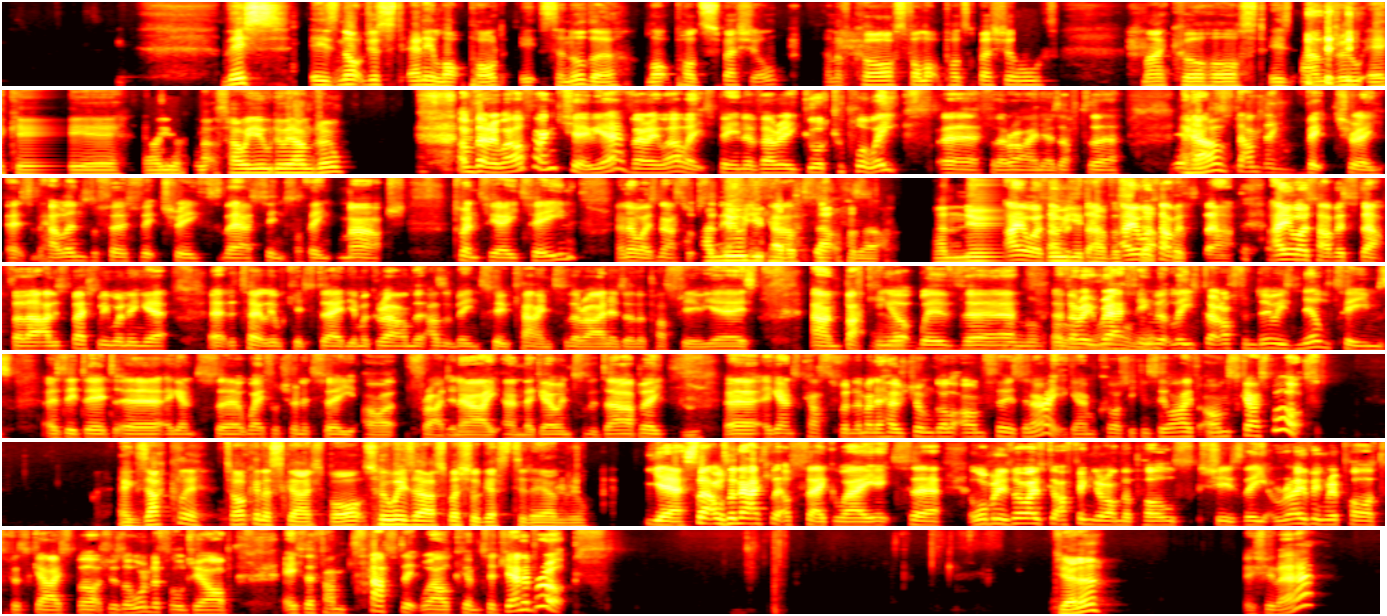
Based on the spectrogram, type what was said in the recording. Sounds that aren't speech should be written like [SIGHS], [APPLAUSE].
This is not just any Lot Pod, it's another Lot Pod special. And of course, for Lot Pod specials, my co host is Andrew, [LAUGHS] aka How are you doing, Andrew? I'm very well, thank you. Yeah, very well. It's been a very good couple of weeks uh, for the Rhinos after an outstanding victory at St Helens, the first victory there since I think March 2018. And always nice. I knew you'd have a stat for that. I knew I always have, a stat. Have a I always have a stat. I always have a stat for that, and especially winning it at the Totally Wicked Stadium, a ground that hasn't been too kind to the Rhinos over the past few years, and backing yeah. up with uh, a very rare thing yeah. that Leeds don't often do is nil teams, as they did uh, against uh, Wakefield Trinity on Friday night, and they go into the derby mm. against Castleford and the House Jungle on Thursday night. Again, of course, you can see live on Sky Sports. Exactly. Talking of Sky Sports, who is our special guest today, Andrew? Yes, that was a nice little segue. It's uh, a woman who's always got a finger on the pulse. She's the roving reporter for Sky Sports. She does a wonderful job. It's a fantastic welcome to Jenna Brooks. Jenna? Is she there?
